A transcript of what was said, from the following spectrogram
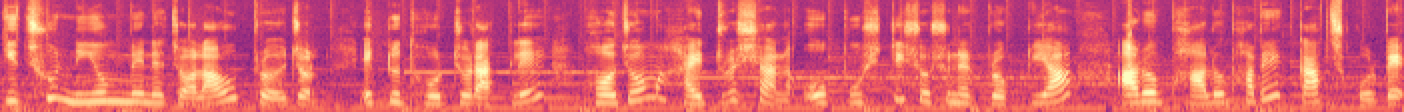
কিছু নিয়ম মেনে চলাও প্রয়োজন। একটু ধৈর্য রাখলে হজম হাইড্রেশন ও পুষ্টি শোষণের প্রক্রিয়া আরও ভালোভাবে কাজ করবে।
